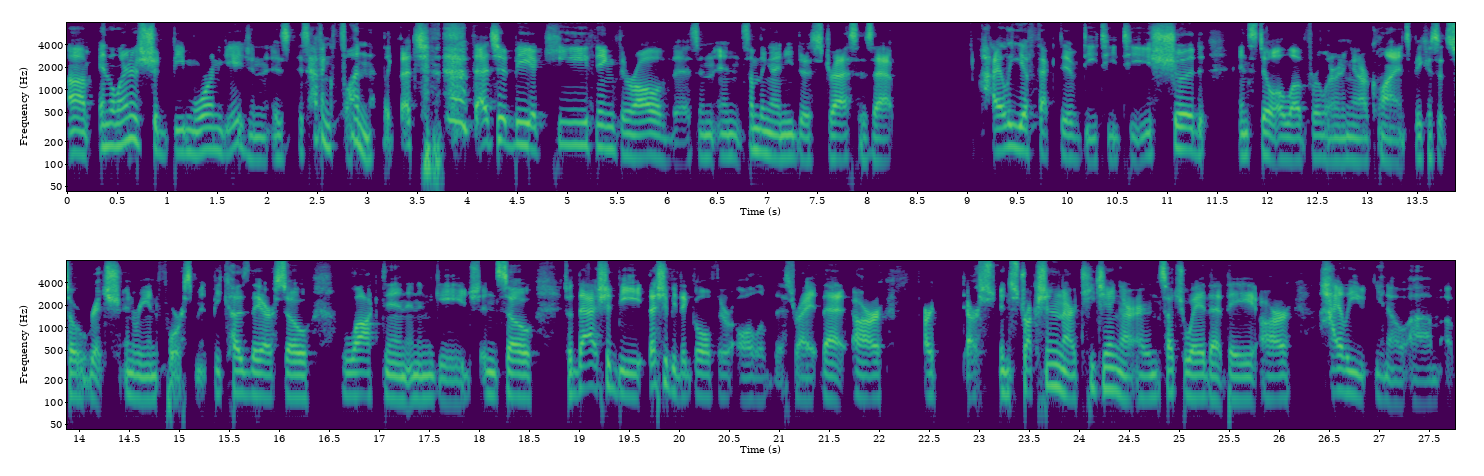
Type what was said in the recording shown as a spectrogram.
Um, and the learners should be more engaged and is, is having fun. Like that's that should be a key thing through all of this. And and something i need to stress is that highly effective DTT should instill a love for learning in our clients because it's so rich in reinforcement because they are so locked in and engaged. And so so that should be that should be the goal through all of this, right? That our our our instruction and our teaching are, in such a way that they are highly, you know, um, um,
